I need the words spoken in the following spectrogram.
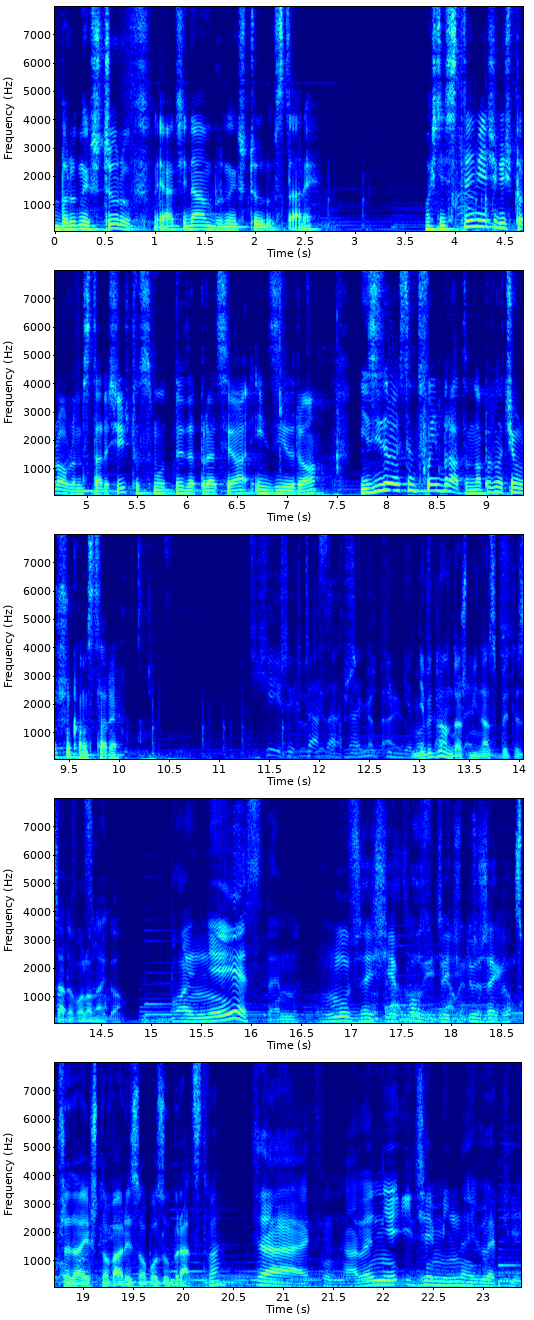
Brudnych szczurów. Ja ci dam brudnych szczurów, stary. Właśnie z tym miałeś jakiś problem, stary. Siedzisz tu smutny, depresja, Inzidro. Inzidro, jestem twoim bratem, na pewno cię szukam, stary. Nie wyglądasz mi na zbyt zadowolonego. Bo nie jestem. Muszę się pozbyć dużego. Sprzedajesz towary z obozu bractwa? Tak, ale nie idzie mi najlepiej.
